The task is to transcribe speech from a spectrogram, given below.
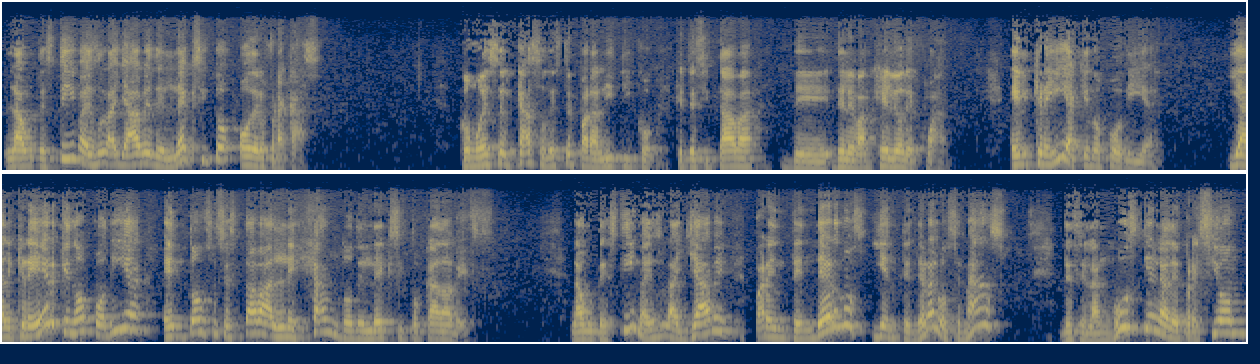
La autoestima es la llave del éxito o del fracaso. Como es el caso de este paralítico que te citaba del Evangelio de Juan. Él creía que no podía. Y al creer que no podía, entonces estaba alejando del éxito cada vez. La autoestima es la llave para entendernos y entender a los demás. Desde la angustia y la depresión,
